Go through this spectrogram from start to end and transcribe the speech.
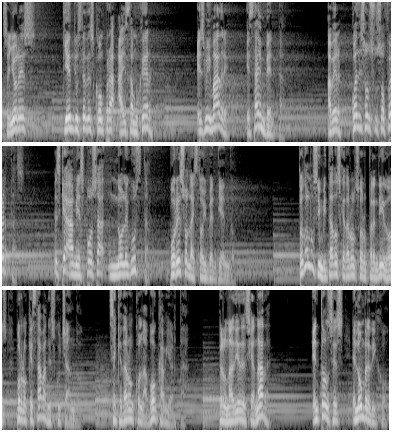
Señores, ¿quién de ustedes compra a esta mujer? Es mi madre, está en venta. A ver, ¿cuáles son sus ofertas? Es que a mi esposa no le gusta, por eso la estoy vendiendo. Todos los invitados quedaron sorprendidos por lo que estaban escuchando. Se quedaron con la boca abierta, pero nadie decía nada. Entonces el hombre dijo,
